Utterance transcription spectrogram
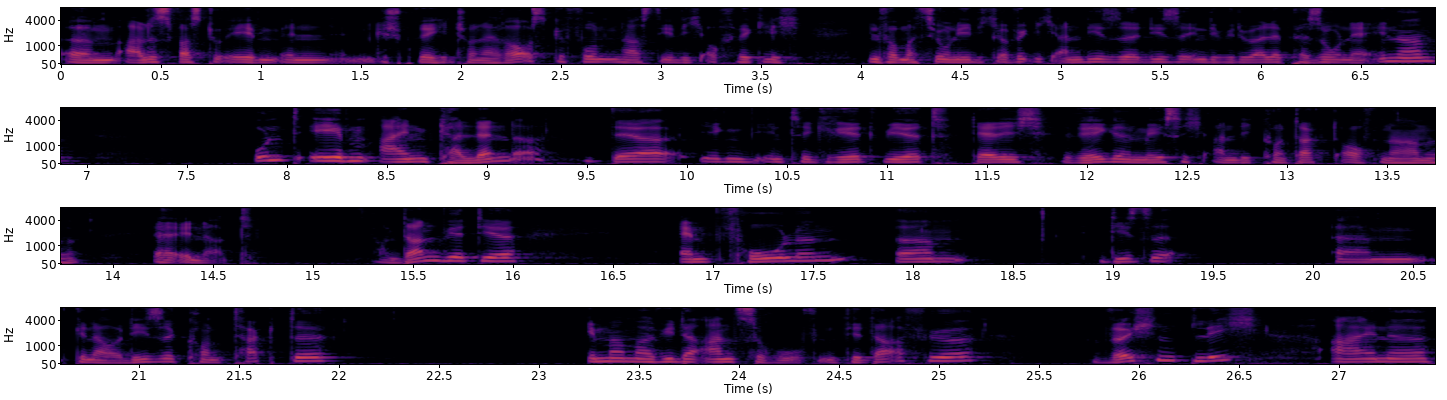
ähm, alles, was du eben in, in, Gesprächen schon herausgefunden hast, die dich auch wirklich, Informationen, die dich auch wirklich an diese, diese individuelle Person erinnern. Und eben einen Kalender, der irgendwie integriert wird, der dich regelmäßig an die Kontaktaufnahme erinnert. Und dann wird dir empfohlen, ähm, diese, ähm, genau, diese Kontakte immer mal wieder anzurufen und dir dafür wöchentlich eine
